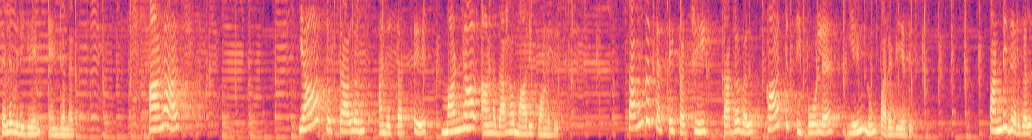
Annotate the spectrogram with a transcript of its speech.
செலவிடுகிறேன் என்றனர். ஆனால் யார் தொட்டாலும் அந்த தட்டு மண்ணால் ஆனதாக மாறிப்போனது. தங்கத்தட்டை பற்றி தகவல் காட்டுத்தீ போல எங்கும் பரவியது. பண்டிதர்கள்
